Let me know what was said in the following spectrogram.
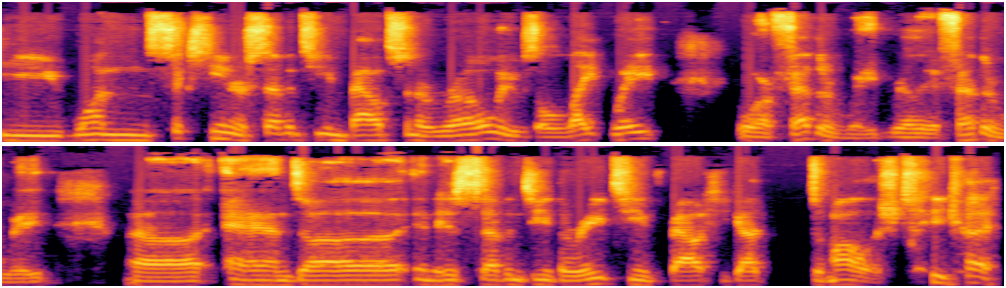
he won 16 or 17 bouts in a row. He was a lightweight or a featherweight, really a featherweight. Uh, and uh, in his 17th or 18th bout, he got demolished. He got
